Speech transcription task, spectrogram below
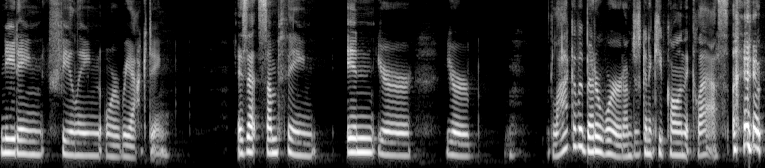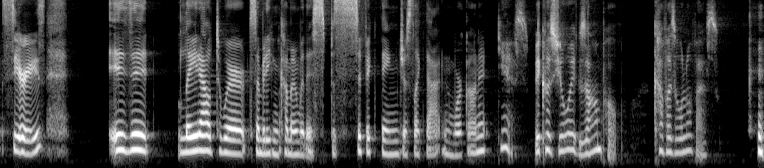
needing, feeling, or reacting. Is that something in your your lack of a better word, I'm just going to keep calling it class series? Is it laid out to where somebody can come in with a specific thing just like that and work on it? yes, because your example covers all of us.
